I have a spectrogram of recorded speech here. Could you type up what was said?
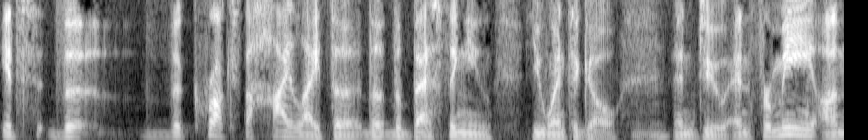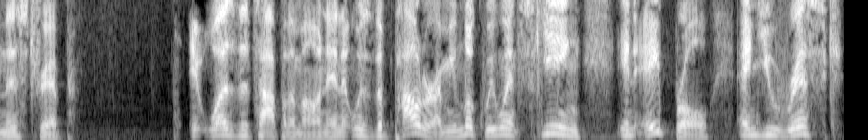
it's the the crux, the highlight, the the, the best thing you you went to go and do. And for me on this trip. It was the top of the mountain, and it was the powder. I mean, look, we went skiing in April, and you risk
